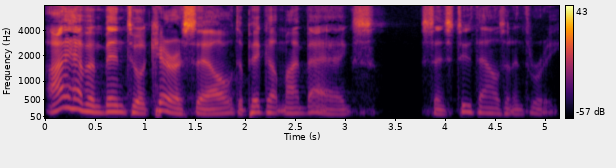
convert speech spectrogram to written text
I haven't been to a carousel to pick up my bags since 2003.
